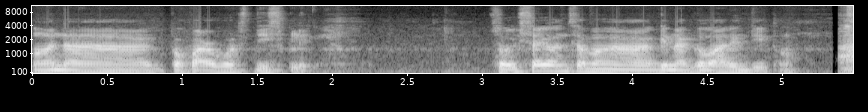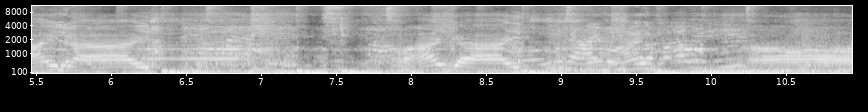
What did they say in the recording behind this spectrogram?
mga nagpa-fireworks display. So, isa yun sa mga ginagawa rin dito. Hi guys! Oh, hi guys! Hi! Ah,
